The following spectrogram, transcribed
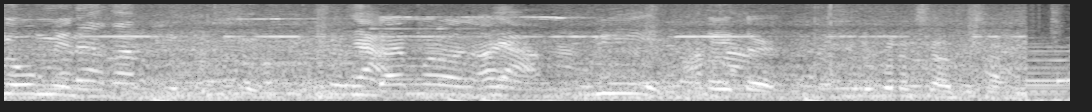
cumin. Yeah. Try mo lang. Ay, later. Sino ba nagsabi sa akin?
